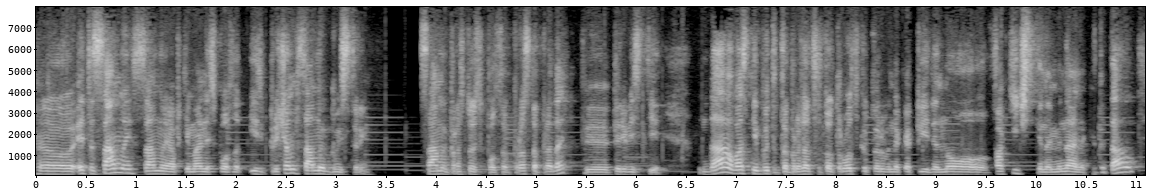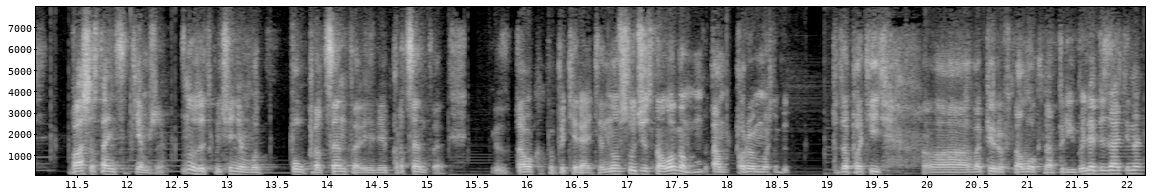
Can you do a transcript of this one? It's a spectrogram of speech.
Э, это самый-самый оптимальный способ. И причем самый быстрый самый простой способ просто продать, перевести. Да, у вас не будет отображаться тот рост, который вы накопили, но фактически номинальный капитал ваш останется тем же. Ну, за исключением вот полпроцента или процента того, как вы потеряете. Но в случае с налогом там порой можно будет заплатить, э, во-первых, налог на прибыль обязательно,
